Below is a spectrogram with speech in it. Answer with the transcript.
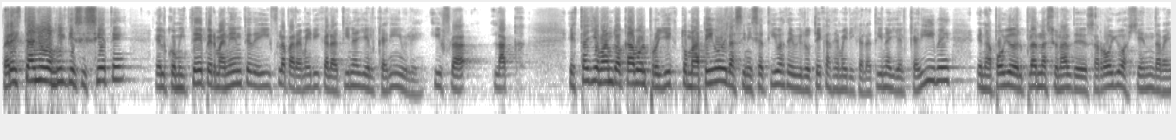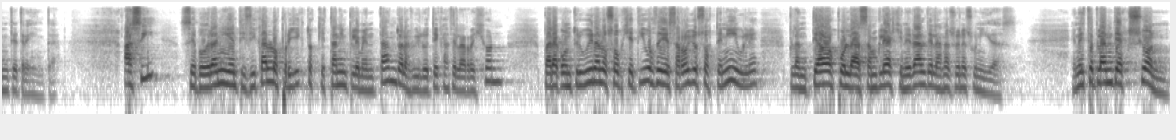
Para este año 2017, el Comité Permanente de IFLA para América Latina y el Caribe, IFLA-LAC, está llevando a cabo el proyecto Mapeo de las Iniciativas de Bibliotecas de América Latina y el Caribe en apoyo del Plan Nacional de Desarrollo Agenda 2030. Así, se podrán identificar los proyectos que están implementando las bibliotecas de la región para contribuir a los objetivos de desarrollo sostenible planteados por la Asamblea General de las Naciones Unidas. En este plan de acción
